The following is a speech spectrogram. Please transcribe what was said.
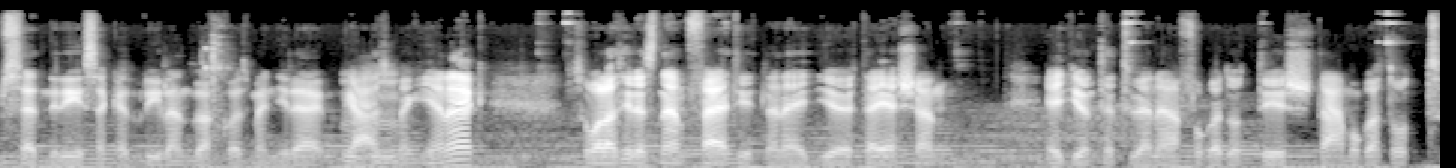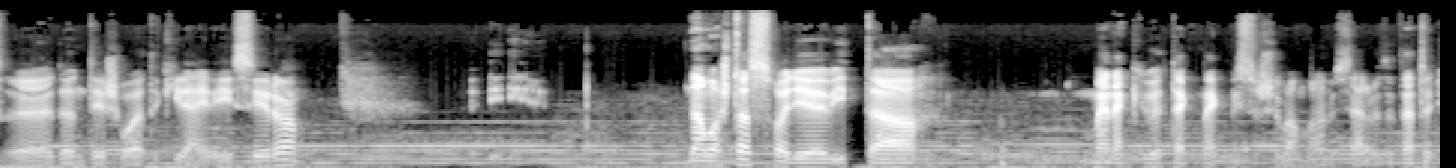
szedni részeket Brillantbe, akkor az mennyire gáz Mhm. meg ilyenek. Szóval azért ez nem feltétlen egy teljesen egyöntetűen elfogadott és támogatott döntés volt a király részéről. Na most az, hogy itt a menekülteknek biztos, hogy van valami szervezet. Tehát, hogy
